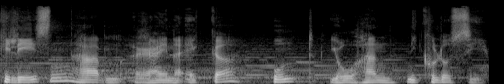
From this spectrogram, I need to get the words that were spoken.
Gelesen haben Rainer Ecker und Johann Nicolussi.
